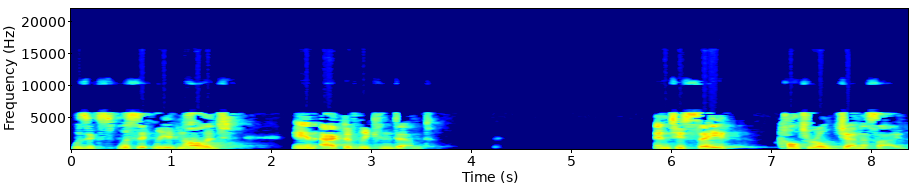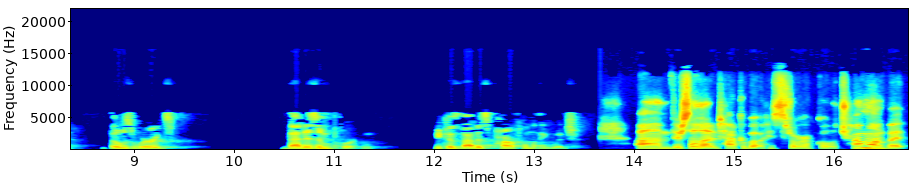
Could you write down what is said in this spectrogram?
was explicitly acknowledged and actively condemned. And to say cultural genocide, those words, that is important because that is powerful language. Um, there's a lot of talk about historical trauma, but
